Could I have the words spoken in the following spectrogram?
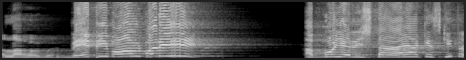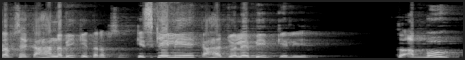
अल्लाह अकबर। बेटी बोल पड़ी। अब्बू, ये रिश्ता आया किसकी तरफ़ से? कहा, नबी की तरफ़ से। किसके लिए? कहा, जोलेबीब के लिए। तो अब्बू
